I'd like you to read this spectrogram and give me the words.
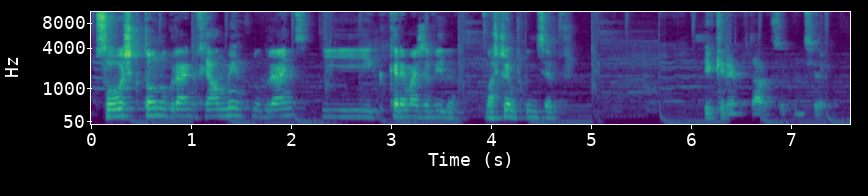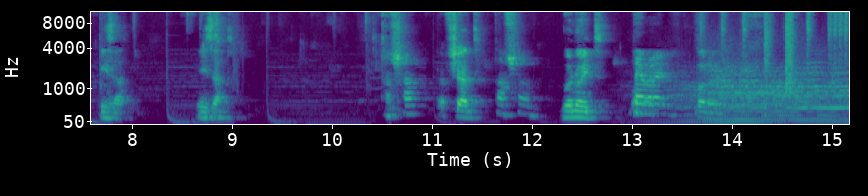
pessoas que estão no grind, realmente no grind e que querem mais da vida. Nós queremos conhecer-vos. E queremos dar-vos a conhecer. Exato. Exato. Está fechado? Está fechado. Está fechado. Boa noite. Até breve. Boa noite.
